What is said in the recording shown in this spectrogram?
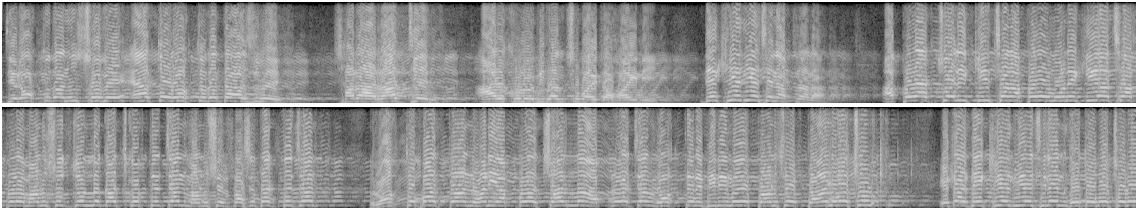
যে রক্তদান উৎসবে এত রক্তদাতা আসবে, সারা রাজ্যের আর কোনো বিধানসভা এটা হয়নি। দেখিয়ে দিয়েছেন আপনারা। আপনারা অ্যাকচুয়ালি কি চান? আপনাদের মনে কি আছে? আপনারা মানুষের জন্য কাজ করতে চান? মানুষের পাশে থাকতে চান? রক্তপাত, প্রাণহানি আপনারা চান না? আপনারা চান রক্তের বিনিময়ে মানুষের প্রাণ বাঁচুন এটা দেখিয়ে দিয়েছিলেন গত বছরে।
